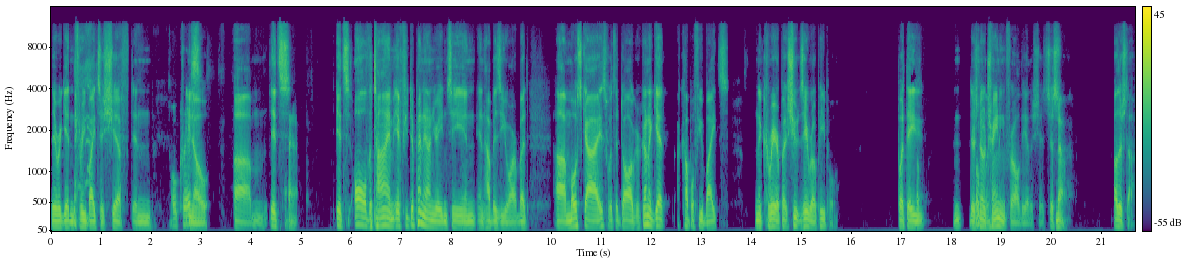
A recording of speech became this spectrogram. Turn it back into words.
They were getting three bites a shift, and oh, Chris, you know, um, it's it's all the time. If you depending on your agency and and how busy you are, but uh, most guys with a dog are going to get a couple few bites in the career, but shoot zero people. But they, oh. there's Hopefully. no training for all the other shit. It's just no other stuff.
